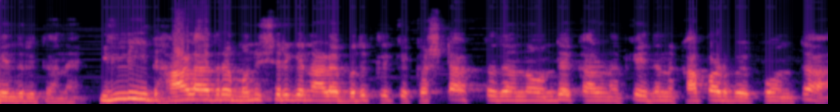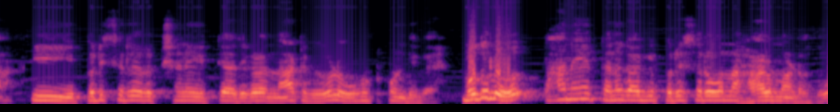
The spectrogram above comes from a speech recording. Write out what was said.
ಕೇಂದ್ರಿತಾನೆ. ಇಲ್ಲಿ ಇದು ಹಾಳಾದ್ರೆ ಮನುಷ್ಯರಿಗೆ ನಾಳೆ ಬದುಕಲಿಕ್ಕೆ ಕಷ್ಟ ಆಗ್ತದೆ ಅನ್ನೋ ಒಂದೇ ಕಾರಣಕ್ಕೆ ಇದನ್ನು ಕಾಪಾಡಬೇಕು ಅಂತ ಈ ಪರಿಸರ ರಕ್ಷಣೆ ಇತ್ಯಾದಿಗಳ ನಾಟಕಗಳು ಹುಟ್ಕೊಂಡಿವೆ. ಮೊದಲು ತಾನೇ ತನಗಾಗಿ ಪರಿಸರವನ್ನ ಹಾಳು ಮಾಡೋದು,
